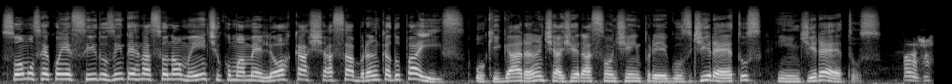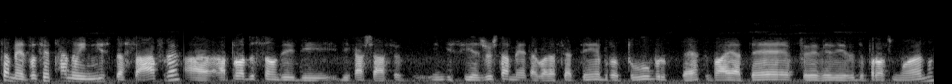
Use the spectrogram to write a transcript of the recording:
somos reconhecidos internacionalmente como a melhor cachaça branca do país, o que garante a geração de empregos diretos e indiretos. Justamente, você está no início da safra, a, a produção de, de, de, cachaça inicia justamente agora setembro, outubro, certo? Vai até fevereiro do próximo ano.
